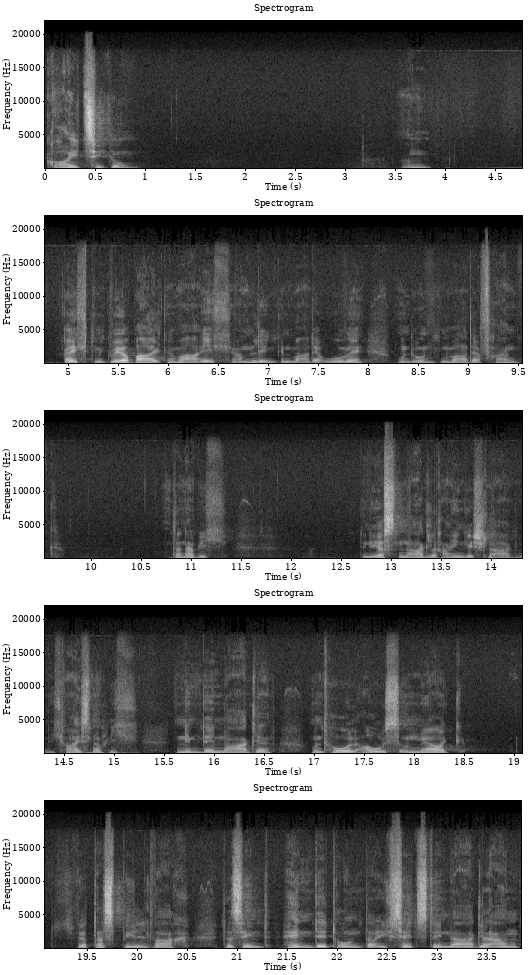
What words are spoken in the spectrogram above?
Kreuzigung. Am rechten Querbalken war ich, am linken war der Uwe und unten war der Frank. Dann habe ich den ersten Nagel reingeschlagen. Ich weiß noch, ich nehme den Nagel und hole aus und merke, es wird das Bild wach, da sind Hände drunter, ich setze den Nagel an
